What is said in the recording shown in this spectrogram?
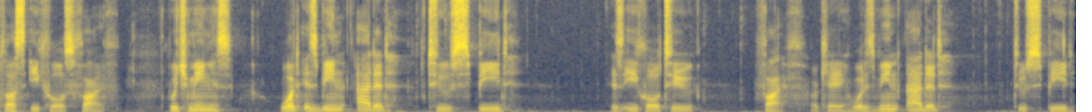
plus equals 5, which means what is being added to speed is equal to 5. Okay, what is being added to speed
